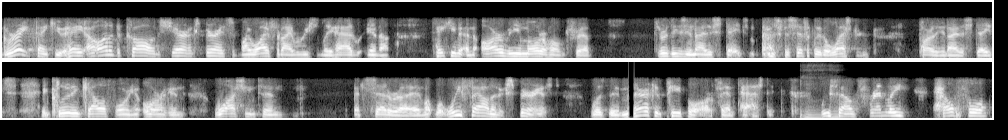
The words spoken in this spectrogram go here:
great, thank you. Hey, I wanted to call and share an experience that my wife and I recently had in a, taking an RV motorhome trip through these United States, specifically the western part of the United States, including California, Oregon, Washington, etc. And what, what we found and experienced was the American people are fantastic. Mm-hmm. We found friendly, helpful,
